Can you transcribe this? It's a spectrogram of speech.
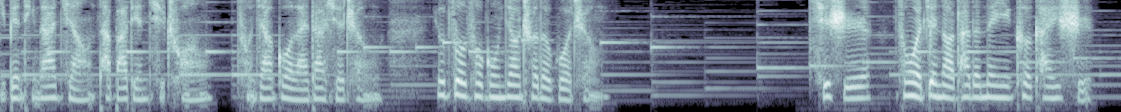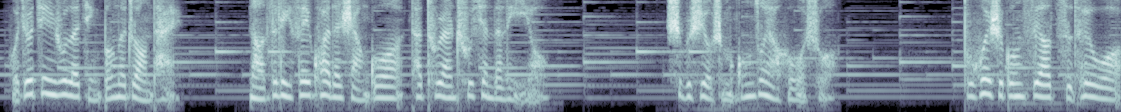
一边听他讲他八点起床，从家过来大学城，又坐错公交车的过程。其实从我见到他的那一刻开始，我就进入了紧绷的状态。脑子里飞快地闪过他突然出现的理由，是不是有什么工作要和我说？不会是公司要辞退我，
